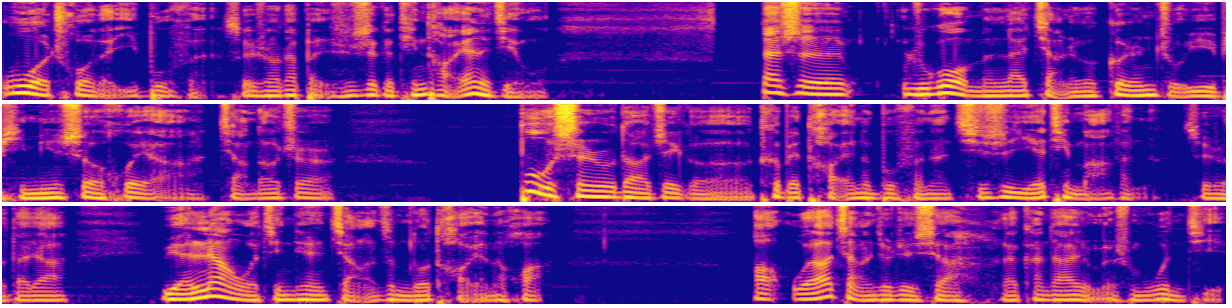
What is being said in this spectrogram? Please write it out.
龌龊的一部分，所以说它本身是个挺讨厌的节目。但是，如果我们来讲这个个人主义、平民社会啊，讲到这儿，不深入到这个特别讨厌的部分呢，其实也挺麻烦的。所以说，大家原谅我今天讲了这么多讨厌的话。好，我要讲的就这些啊，来看大家有没有什么问题。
